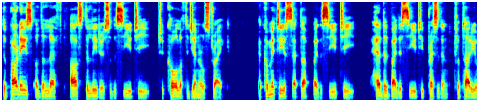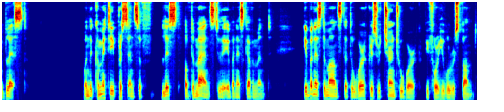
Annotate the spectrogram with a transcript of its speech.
The parties of the left ask the leaders of the CUT to call off the general strike. A committee is set up by the CUT, headed by the CUT president Clotario Blest. When the committee presents a list of demands to the Ibanez government, Ibanez demands that the workers return to work before he will respond.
